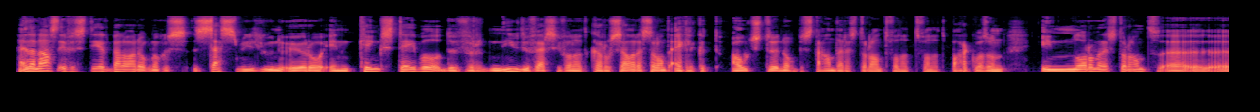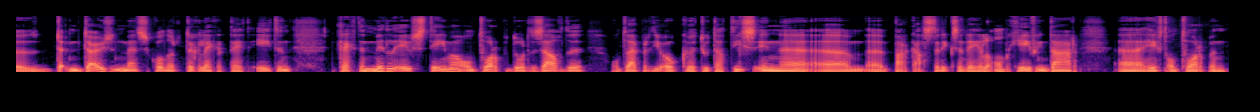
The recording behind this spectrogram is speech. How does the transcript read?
En daarnaast investeert Bellewaarde ook nog eens 6 miljoen euro in King's Table, de vernieuwde versie van het carouselrestaurant. Eigenlijk het oudste nog bestaande bestaande restaurant van het, van het park. was een enorm restaurant. Uh, duizend mensen konden er tegelijkertijd eten. Krijgt een middeleeuws thema, ontworpen door dezelfde ontwerper die ook uh, Toutatis in uh, Park Asterix en de hele omgeving daar heeft ontworpen.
